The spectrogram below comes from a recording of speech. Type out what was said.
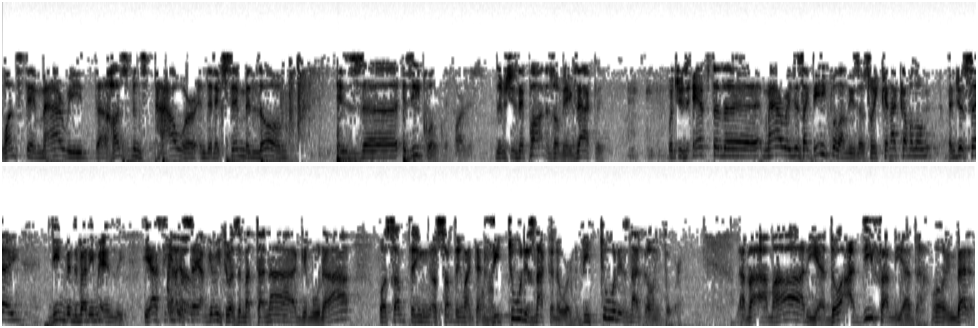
once they're married, the husband's power in the nexim log is uh, is equal. She's their partners over here, exactly. Which is after the marriage, it's like the equal on these. So he cannot come along and just say din v'dvarim enli. He has to either say I'm giving to as a matana gemura or something or something like that. Vitud is not going to work. Vitud is not going to work. Rava Amar Yado Adifa Miyada. Oh, even better.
